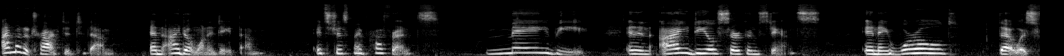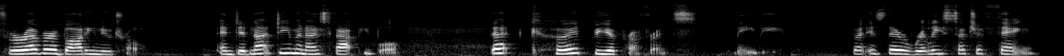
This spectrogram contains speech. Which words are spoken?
I'm not attracted to them and I don't want to date them. It's just my preference. Maybe in an ideal circumstance, in a world that was forever body neutral and did not demonize fat people, that could be a preference. Maybe. But is there really such a thing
